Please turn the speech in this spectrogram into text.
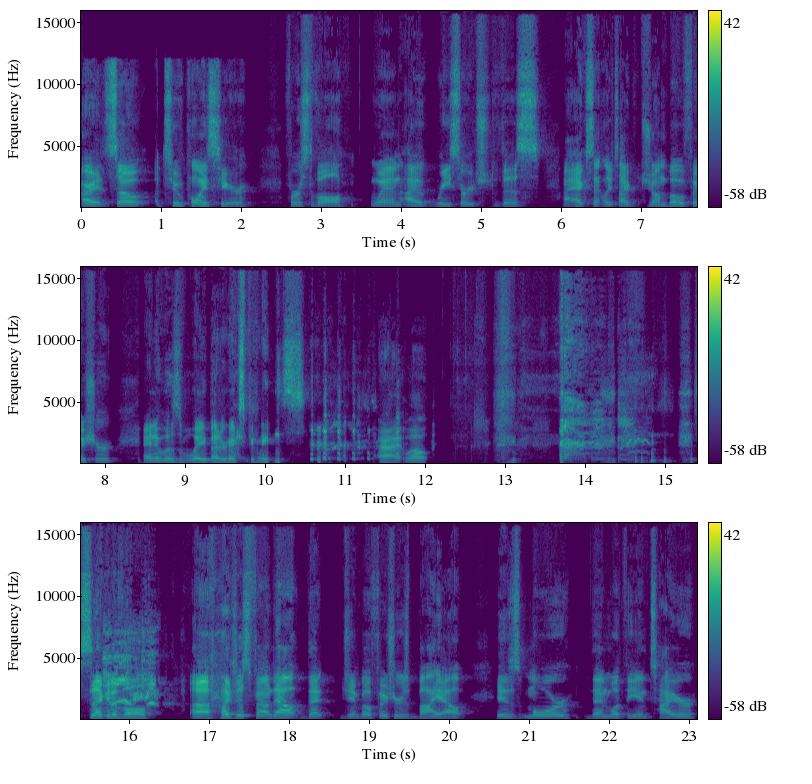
All right, so uh, two points here. First of all, when I researched this, I accidentally typed Jumbo Fisher, and it was a way better experience. All right, well, Second of all, uh, I just found out that Jimbo Fisher's buyout is more than what the entire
